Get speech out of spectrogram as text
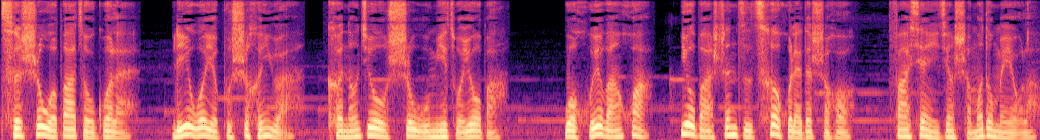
此时我爸走过来，离我也不是很远，可能就十五米左右吧。我回完话，又把身子侧回来的时候，发现已经什么都没有了，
